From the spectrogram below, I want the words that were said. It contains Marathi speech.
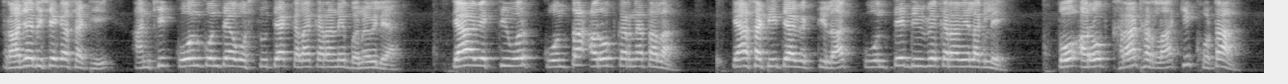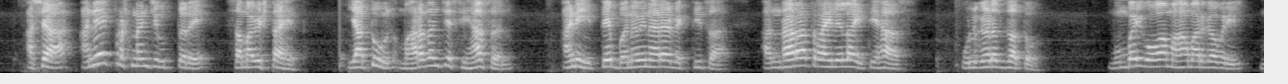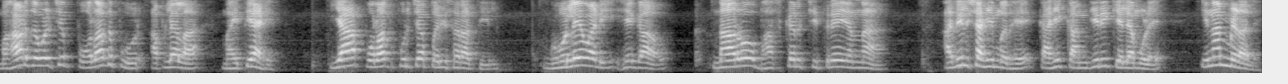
राजाभिषेकासाठी आणखी कोणकोणत्या वस्तू त्या कलाकाराने बनविल्या? त्या व्यक्तीवर कोणता आरोप करण्यात आला? त्यासाठी त्या व्यक्तीला कोणते दिव्य करावे लागले? तो आरोप खरा ठरला की खोटा? अशा अनेक प्रश्नांची उत्तरे समाविष्ट आहेत. यातून महाराजांचे सिंहासन आणि ते बनविणाऱ्या व्यक्तीचा अंधारात राहिलेला इतिहास उलगडत जातो. मुंबई गोवा महामार्गावरील महाडजवळचे पोलादपूर आपल्याला माहिती आहे. या पोलादपूरच्या परिसरातील घोलेवाडी हे गाव नारो भास्कर चित्रे यांना आदिलशाहीमध्ये काही कामगिरी केल्यामुळे इनाम मिळाले.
